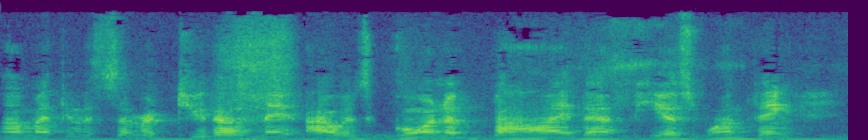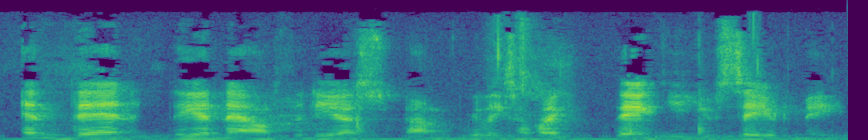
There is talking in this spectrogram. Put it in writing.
um, I think the summer 2008, I was going to buy that PS1 thing, and then they announced the DS um, release. I was like, thank you, you saved me.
